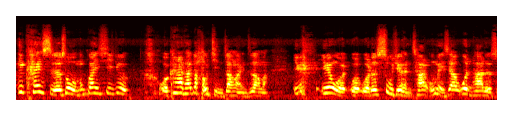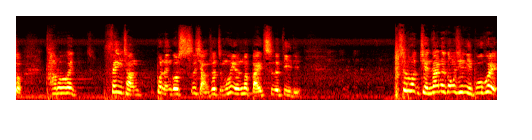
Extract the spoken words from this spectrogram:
一开始的时候，我们关系就，我看到他都好紧张啊，你知道吗？因为因为我我我的数学很差，我每次要问他的时候，他都会非常不能够思想，说怎么会有那么白痴的弟弟？这么简单的东西你不会，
